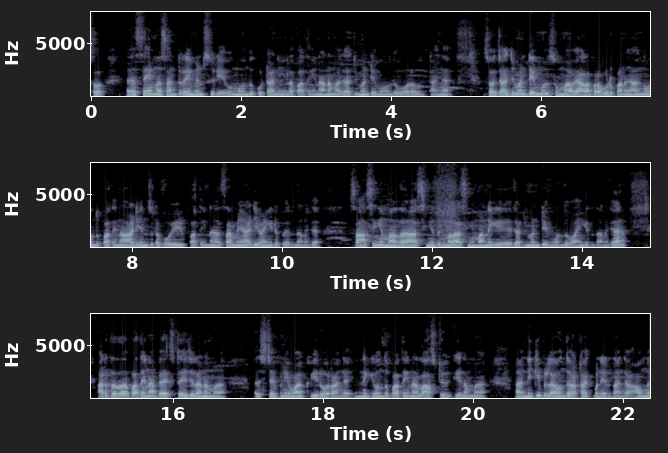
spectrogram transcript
ஸோ சேமஸ் அண்ட் ரெய்மன் சூரி இவங்க வந்து கூட்டாளியில் பார்த்தீங்கன்னா நம்ம ஜட்ஜ்மெண்ட் டீமை வந்து ஓட விட்டாங்க. ஸோ ஜட்ஜ்மெண்ட் டீமும் சும்மாவே அலப்புற கொடுப்பானுங்க. அங்கே வந்து பார்த்தீங்கன்னா ஆடியன்ஸ்கிட்ட போய் பார்த்தீங்கன்னா செமையாக அடி வாங்கிட்டு போயிருந்தானுங்க. ஸோ அசிங்கமாக தான் அசிங்கத்துக்கு மேலே அசிங்கமாக இன்றைக்கி ஜட்ஜ்மெண்ட் டீம் வந்து வாங்கியிருந்தானுங்க. அடுத்ததாக பார்த்தீங்கன்னா பேக் ஸ்டேஜில் நம்ம ஸ்டெஃப்னி வாக்வீர் வராங்க இன்றைக்கி வந்து பார்த்தீங்கன்னா லாஸ்ட் வீக்கு நம்ம நிக்கிபில்லா வந்து அட்டாக் பண்ணியிருந்தாங்க. அவங்க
